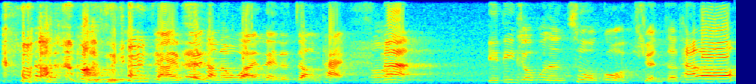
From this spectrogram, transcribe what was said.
发质看起来非常的完美的状态，那一定就不能错过选择它喽。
